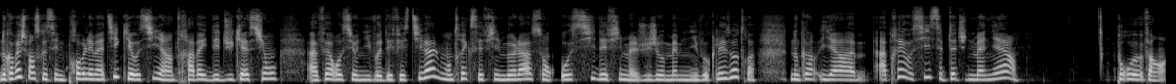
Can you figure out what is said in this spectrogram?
Donc en fait, je pense que c'est une problématique. Il y a aussi un travail d'éducation à faire aussi au niveau des festivals, montrer que ces films-là sont aussi des films à juger au même niveau que les autres. Donc il y a après aussi, c'est peut-être une manière pour enfin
